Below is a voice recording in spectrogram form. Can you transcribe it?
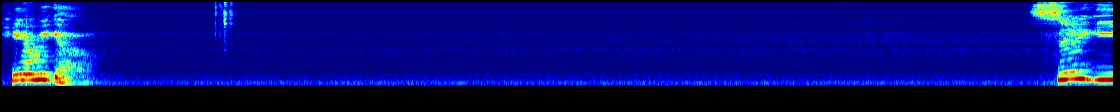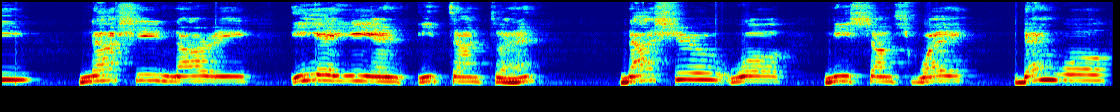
here we go. Sugi Nashi Nari Ieien Itantuen, Nashu wo Nishan Sway, then wo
